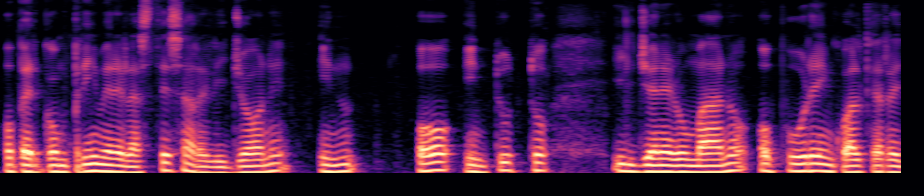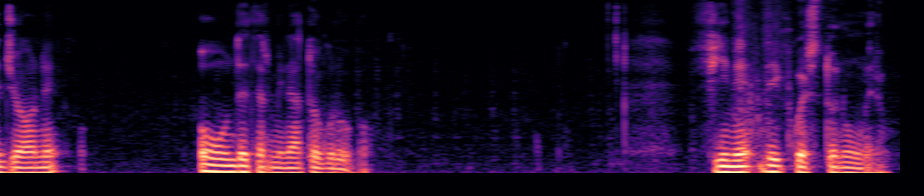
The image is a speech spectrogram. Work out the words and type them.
o per comprimere la stessa religione in, o in tutto il genere umano oppure in qualche regione o un determinato gruppo. Fine di questo numero.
